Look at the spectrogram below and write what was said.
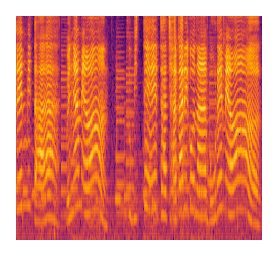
뗍니다. 왜냐면 그 밑에 다 자갈이거나 모래면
